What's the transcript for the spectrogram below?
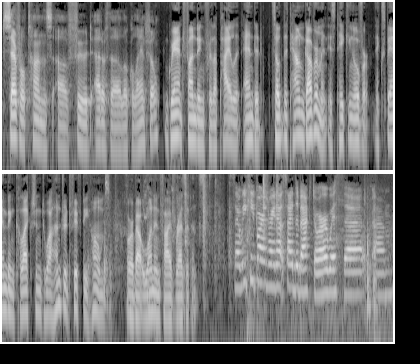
several tons of food out of the local landfill. Grant funding for the pilot ended, so the town government is taking over, expanding collection to 150 homes, or about one in five residents. So we keep ours right outside the back door with the um,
